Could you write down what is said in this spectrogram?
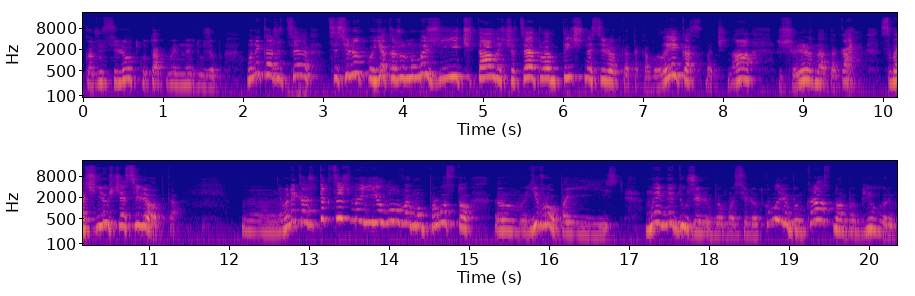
кажу сільотку, так ви не дуже. Вони кажуть, це, це сільотку. Я кажу, ну ми ж її читали, що це атлантична сільотка, така велика, смачна, жирна, така смачнюща сільотка. Вони кажуть, так це ж ми її ловимо, просто е, Європа її їсть. Ми не дуже любимо сільотку. Ми любимо красну або білу рибу.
